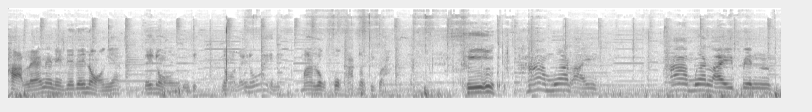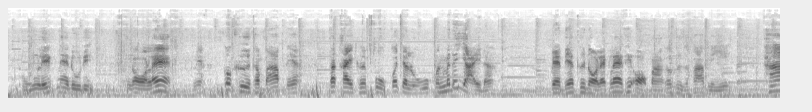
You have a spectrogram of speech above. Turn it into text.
ผ่านแรงเนี่ยเนี่ยได้ได้หน่ออย่างเงี้ยได้หน่อดูดิหน่อน้อยๆนี่มาลงโฟกัสหน่อยดีกว่า คือถ้าเมื่อไหรถ้าเมื่อไหรเป็นถุงเล็กเนี่ยดูดิหน่อแรกเนี่ยก็คือทำภาพเนี้ยถ้าใครเคยปลูกก็จะรู้มันไม่ได้ใหญ่นะ แบบนี้คือหน่อแรก ๆ ที่ออกมาก็คือสภาพนี้ ถ้า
